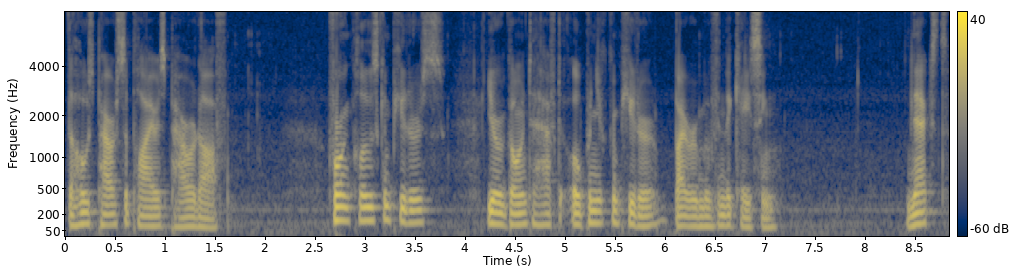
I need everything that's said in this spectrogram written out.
the host power supply is powered off. For enclosed computers, you're going to have to open your computer by removing the casing. Next,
